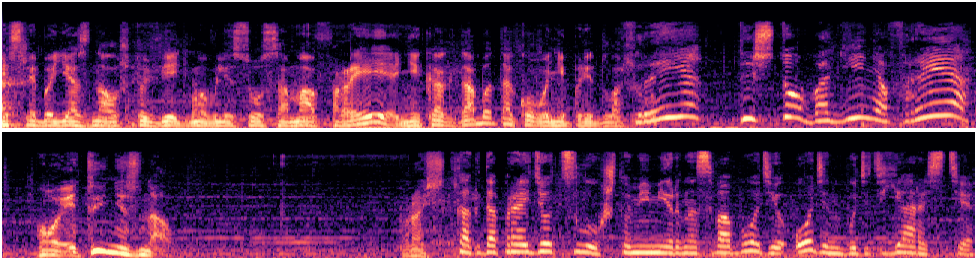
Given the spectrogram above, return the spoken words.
Если бы я знал, что ведьма в лесу сама Фрея, никогда бы такого не предложил. Фрея? Ты что, богиня Фрея? Ой, ты не знал. Прости. Когда пройдет слух, что Мимир на свободе, Один будет в ярости.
